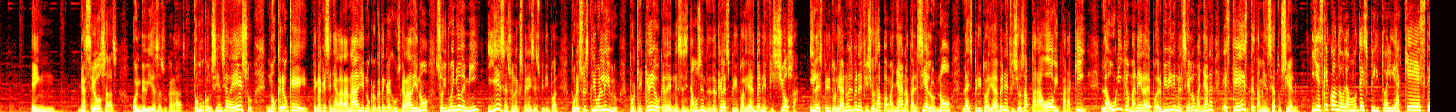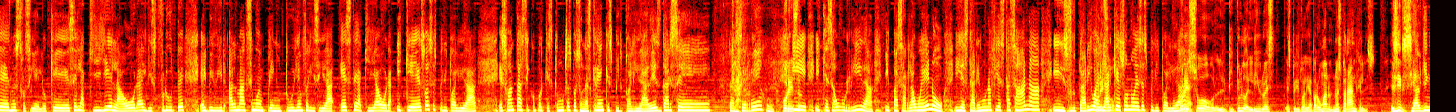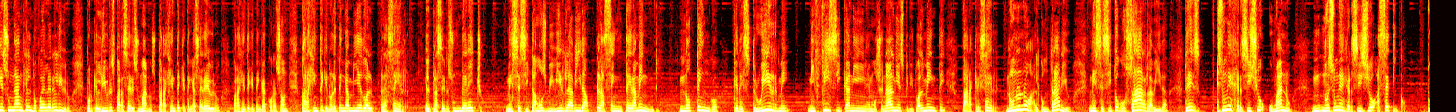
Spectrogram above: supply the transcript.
en gaseosas o en bebidas azucaradas. Tomo conciencia de eso. No creo que tenga que señalar a nadie, no creo que tenga que juzgar a nadie, no. Soy dueño de mí y esa es una experiencia espiritual. Por eso escribo el libro, porque creo que necesitamos entender que la espiritualidad es beneficiosa. Y la espiritualidad no es beneficiosa para mañana, para el cielo, no. La espiritualidad es beneficiosa para hoy, para aquí. La única manera de poder vivir en el cielo mañana es que este también sea tu cielo. Y es que cuando hablamos de espiritualidad, que este es nuestro cielo, que es el aquí y el ahora, el disfrute, el vivir al máximo en plenitud y en felicidad, este aquí y ahora, y que eso es espiritualidad, es fantástico porque es que muchas personas creen que espiritualidad es darse darse rejo y, y, que es aburrida y pasarla bueno y estar en una fiesta sana y disfrutar y bailar, que eso no es espiritualidad. Por eso el título del libro es Espiritualidad para humanos, no es para ángeles. Es decir, si alguien es un ángel, no puede leer el libro, porque el libro es para seres humanos, para gente que tenga cerebro, para gente que tenga corazón, para gente que no le tenga miedo al placer. El placer es un derecho. Necesitamos vivir la vida placenteramente. No tengo que destruirme ni física, ni emocional, ni espiritualmente para crecer. No, no, no, al contrario, necesito gozar la vida. Entonces, es un ejercicio humano, no es un ejercicio ascético.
